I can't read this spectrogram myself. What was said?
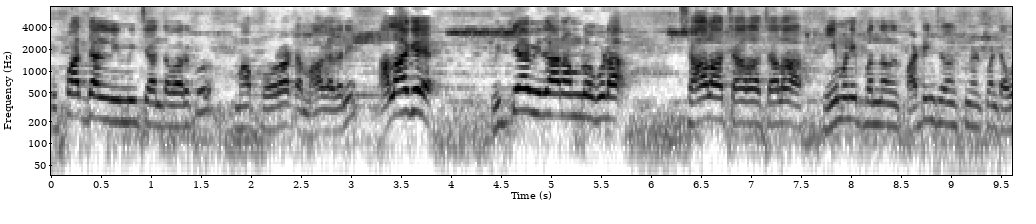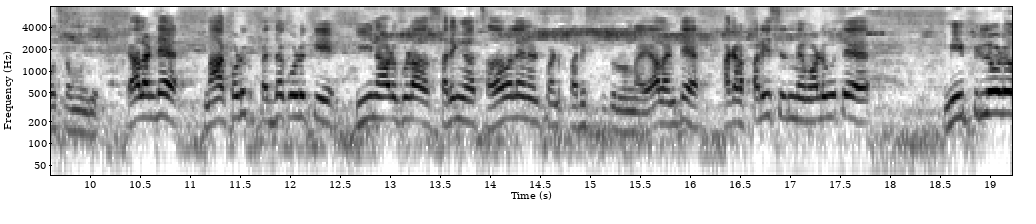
ఉపాధ్యాయులు నియమించేంత వరకు మా పోరాటం ఆగదని అలాగే విద్యా విధానంలో కూడా చాలా చాలా చాలా నియమ నిబంధనలు పాటించాల్సినటువంటి అవసరం ఉంది. ఎలాంటే నా కొడుకు పెద్ద కొడుక్కి ఈనాడు కూడా సరిగ్గా చదవలేనటువంటి పరిస్థితులు ఉన్నాయి. ఎలాంటే అక్కడ పరిస్థితి మేము అడిగితే మీ పిల్లోడు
